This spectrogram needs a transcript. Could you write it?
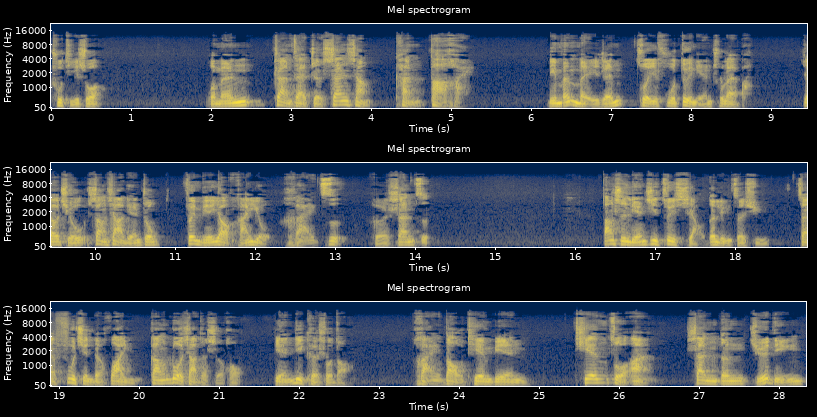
出题说：“我们站在这山上看大海，你们每人做一副对联出来吧。要求上下联中分别要含有‘海’字和‘山’字。”当时年纪最小的林则徐，在父亲的话语刚落下的时候。便立刻说道：“海到天边，天作岸；山登绝顶，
